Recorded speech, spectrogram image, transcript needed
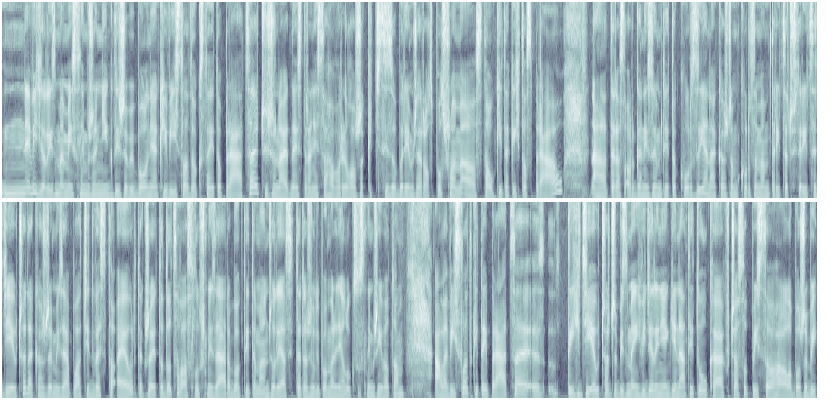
nevideli sme, myslím, že nikdy, že by bol nejaký výsledok z tejto práce, čiže na jednej strane sa hovorilo, že keď si zoberiem, že rozpošlem e, stovky takýchto správ a teraz organizujem tieto kurzy a na každom kurze mám 30-40 dievčat a každé mi zaplatí 200 eur, takže je to docela slušný zárobok. Títo manželia si teda žili pomerne luxusným životom, ale výsledky tej práce e, tých dievčat, že by sme ich videli niekde na titulkách, v časopisoch, alebo že by,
